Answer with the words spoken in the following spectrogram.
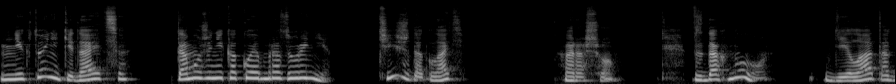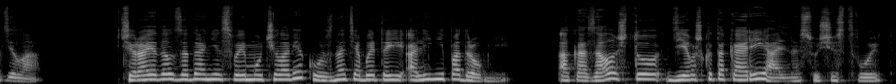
Никто не кидается. К тому же никакой амбразуры нет. Тишь да гладь. Хорошо. Вздохнул он. Дела так дела. Вчера я дал задание своему человеку узнать об этой Алине подробнее. Оказалось, что девушка такая реально существует.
